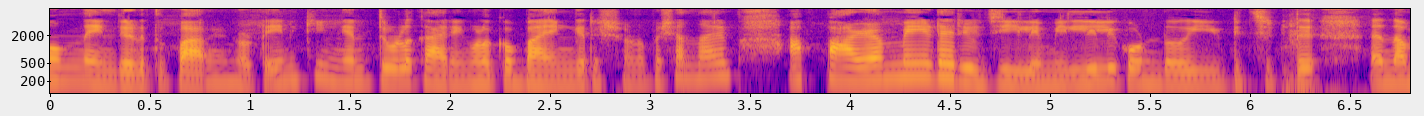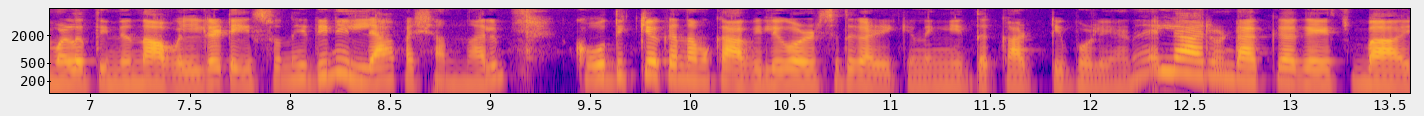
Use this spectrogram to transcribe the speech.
ഒന്ന് എന്റെ അടുത്ത് പറയണം കേട്ടോ. എനിക്ക് ഇങ്ങനത്തെ ഉള്ള കാര്യങ്ങളൊക്കെ ഭയങ്കര ഇഷ്ടമാണ്. പക്ഷെ എന്നാലും ആ പഴമയുടെ രുചിയിൽ മില്ലിൽ കൊണ്ടുപോയി ഇടിച്ചിട്ട് നമ്മൾ തിന്നുന്ന അവലിന്റെ ടേസ്റ്റ് ഒന്നും ഇതിനില്ല. പക്ഷെ എന്നാലും കൊതിക്കൊക്കെ നമുക്ക് അവിൽ കുഴച്ചത് കഴിക്കണമെങ്കിൽ ഇതൊക്കെ അടിപൊളിയാണ്. എല്ലാവരും ഉണ്ടാക്കുക ഗൈസ് ബൈ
